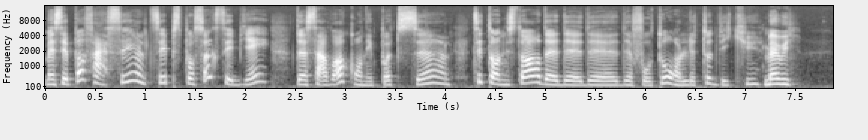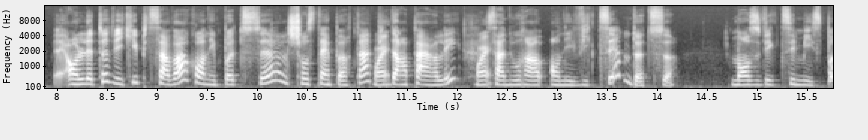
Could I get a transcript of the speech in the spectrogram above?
Mais c'est pas facile, tu sais. Puis c'est pour ça que c'est bien de savoir qu'on n'est pas tout seul. Tu sais, ton histoire de, de, de, de photo, on l'a tout vécu. Ben oui. On l'a tout vécu, puis de savoir qu'on n'est pas tout seul, je trouve que c'est important, Ouais. puis d'en parler, Ouais. ça nous rend, on est victime de tout ça. Mais on se victimise pas.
